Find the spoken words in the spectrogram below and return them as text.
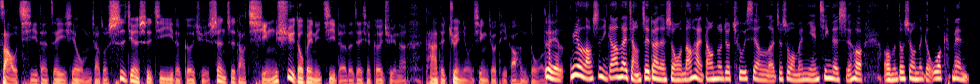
早期的这一些我们叫做事件式记忆的歌曲，甚至到情绪都被你记得的这些歌曲呢，它的隽永性就提高很多了。对，因为老师你刚刚在讲这段的时候，我脑海当中就出现了，就是我们年轻的时候，我们都是用那个 Walkman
